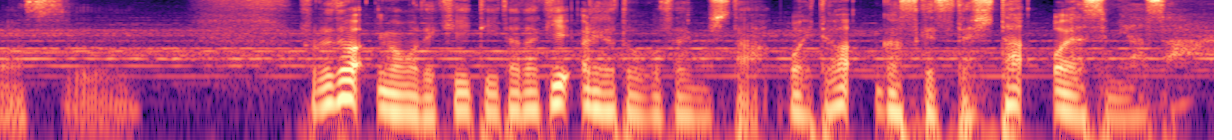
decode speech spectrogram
ます。それでは今まで聴いていただきありがとうございました。お相手はガスケツでした。おやすみなさい。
